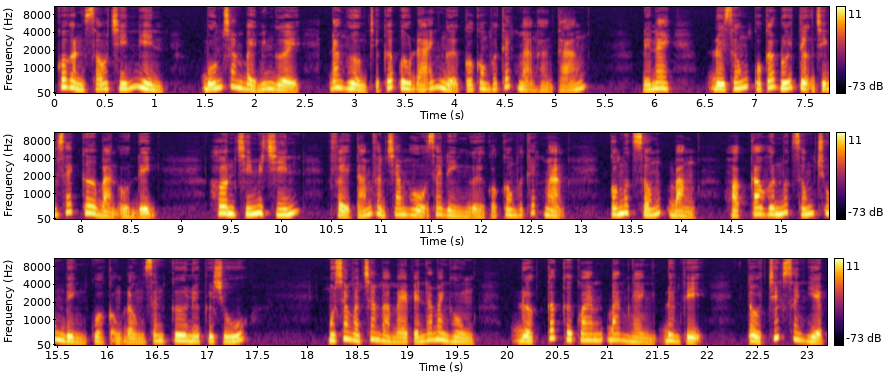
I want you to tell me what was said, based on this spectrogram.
có gần 69.470 người đang hưởng trợ cấp ưu đãi người có công với cách mạng hàng tháng. Đến nay, đời sống của các đối tượng chính sách cơ bản ổn định. Hơn 99,8% hộ gia đình người có công với cách mạng có mức sống bằng hoặc cao hơn mức sống trung bình của cộng đồng dân cư nơi cư trú. 100% bà mẹ Việt Nam anh hùng được các cơ quan ban ngành, đơn vị, tổ chức doanh nghiệp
